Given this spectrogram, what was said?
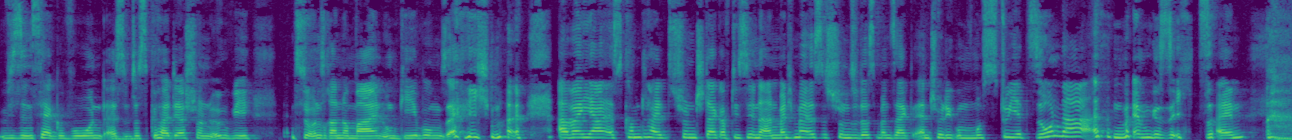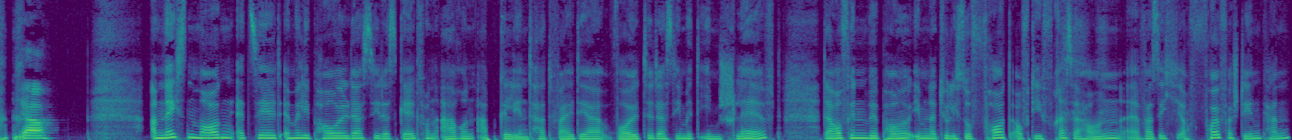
wir sind es ja gewohnt, also das gehört ja schon irgendwie zu unserer normalen Umgebung, sage ich mal. Aber ja, es kommt halt schon stark auf die Szene an. Manchmal ist es schon so, dass man sagt, Entschuldigung, musst du jetzt so nah an meinem Gesicht sein? Ja. Am nächsten Morgen erzählt Emily Paul, dass sie das Geld von Aaron abgelehnt hat, weil der wollte, dass sie mit ihm schläft. Daraufhin will Paul ihm natürlich sofort auf die Fresse hauen, äh, was ich auch voll verstehen kann.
